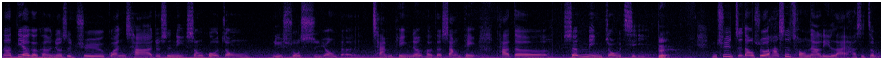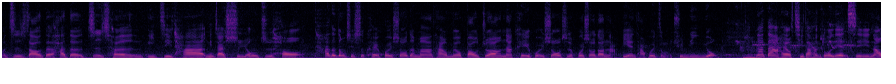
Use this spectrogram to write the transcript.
那第二个可能就是去观察，就是你生活中。你所使用的产品，任何的商品，它的生命周期，对，你去知道说它是从哪里来，它是怎么制造的，它的制成以及它你在使用之后，它的东西是可以回收的吗？它有没有包装？那可以回收是回收到哪边？它会怎么去利用？那当然还有其他很多练习，那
